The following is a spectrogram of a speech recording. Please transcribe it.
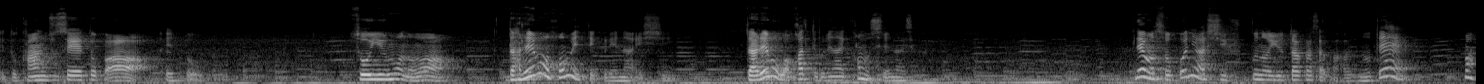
えっと、感受性とか、えっと、そういうものは誰も褒めてくれないし誰も分かってくれないかもしれない世界。でもそこには至福の豊かさがあるので、まあ、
